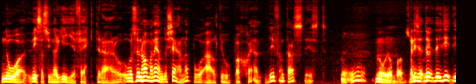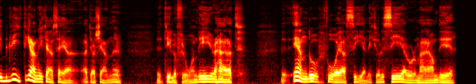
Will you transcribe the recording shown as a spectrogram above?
nå vissa synergieffekter här. Och, och sen har man ändå tjänat på alltihopa själv. Det är fantastiskt. Mm. Bra Mm. jobbat. Men det, det, det, det är lite grann kan jag säga att jag känner eh, till och från. Det är ju det här att eh, ändå får jag se, liksom, eller ser jag då de här, om det är,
